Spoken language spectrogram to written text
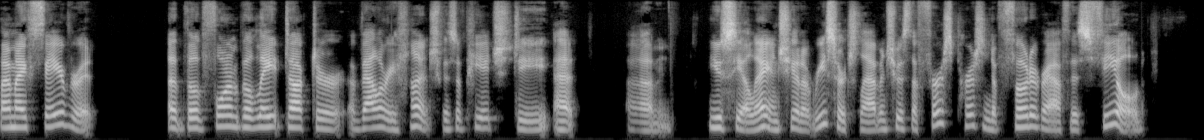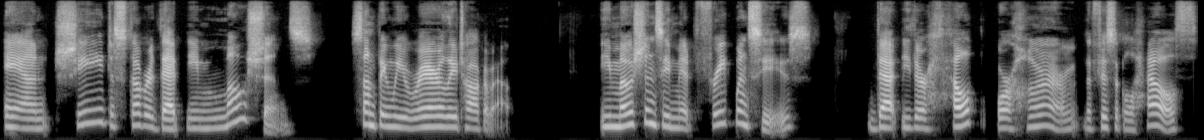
by my favorite, uh, the form the late Dr. Valerie Hunt, who's a PhD at um, UCLA, and she had a research lab, and she was the first person to photograph this field and she discovered that emotions, something we rarely talk about, emotions emit frequencies that either help or harm the physical health.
